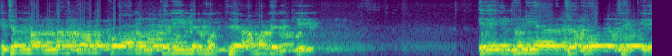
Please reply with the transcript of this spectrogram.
এজন্য আল্লাহ তাআলা কোরআনুল করিমের মধ্যে আমাদেরকে এই দুনিয়ার জগৎ থেকে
